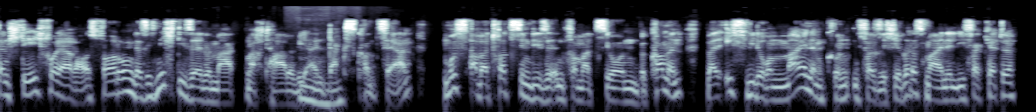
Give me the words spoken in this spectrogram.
dann stehe ich vor der Herausforderung, dass ich nicht dieselbe Marktmacht habe wie ein mhm. DAX-Konzern, muss aber trotzdem diese Informationen bekommen, weil ich wiederum meinem Kunden versichere, dass meine Lieferkette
